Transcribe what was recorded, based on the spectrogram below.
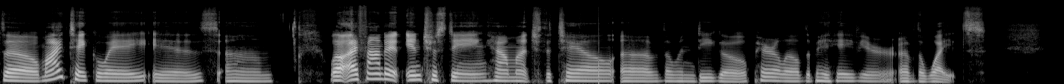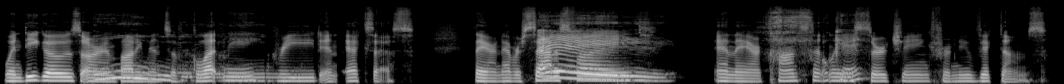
So my takeaway is, um, well, I found it interesting how much the tale of the Wendigo paralleled the behavior of the whites. Wendigos are embodiments of gluttony, greed, and excess. They are never satisfied, and they are constantly Okay. searching for new victims.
